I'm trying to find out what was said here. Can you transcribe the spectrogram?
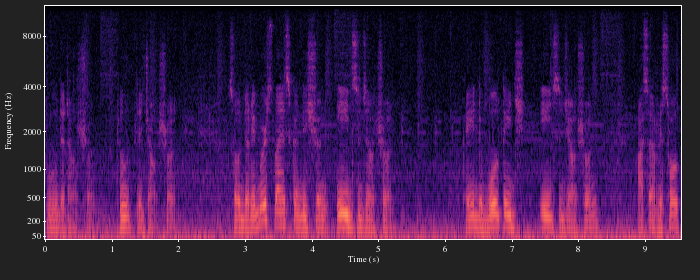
to the junction to the junction. So the reverse bias condition aids the junction okay the voltage aids the junction. As a result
